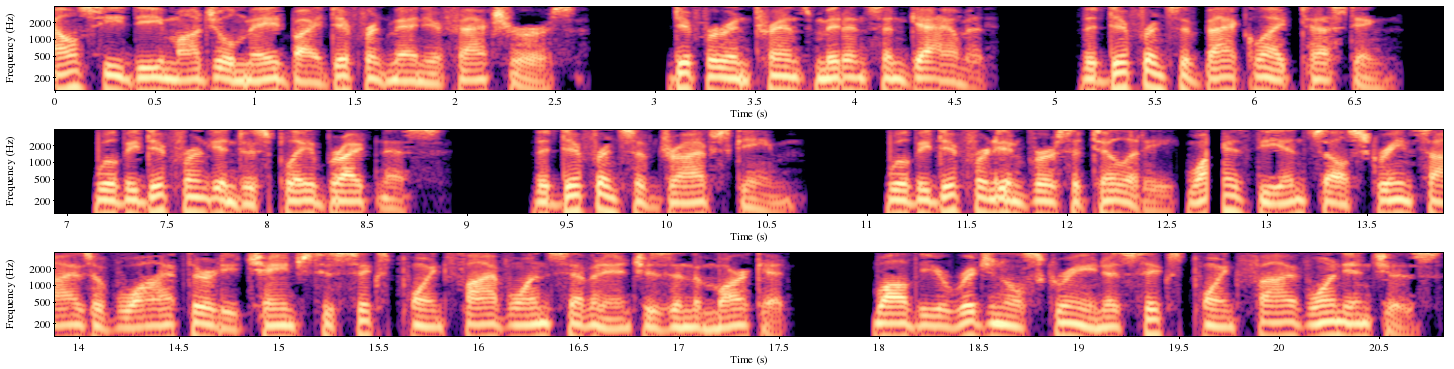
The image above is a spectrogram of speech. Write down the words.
LCD module made by different manufacturers differ in transmittance and gamut. The difference of backlight testing will be different in display brightness. The difference of drive scheme will be different in versatility. Why is the in-cell screen size of Y30 changed to 6.517 inches in the market? While the original screen is 6.51 inches.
